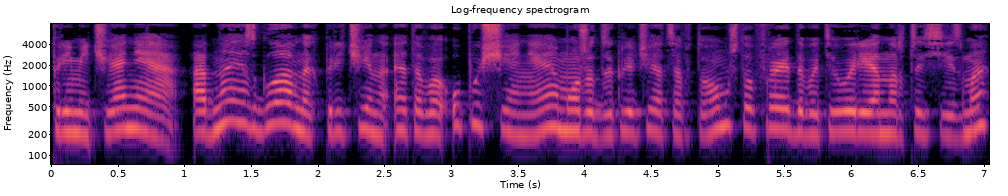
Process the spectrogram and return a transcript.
Примечание. Одна из главных причин этого упущения может заключаться в том, что Фрейдова теория нарциссизма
